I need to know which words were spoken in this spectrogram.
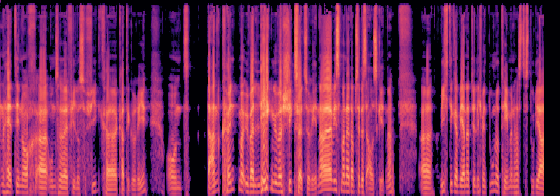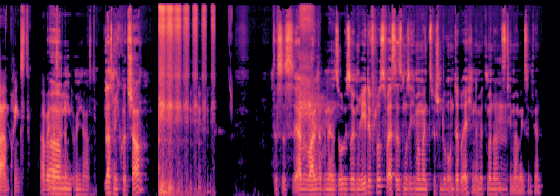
Dann hätte ich noch äh, unsere Philosophie-Kategorie und dann könnte man überlegen, über Schicksal zu reden. Aber wissen wir nicht, ob sich das ausgeht. Ne? Äh, wichtiger wäre natürlich, wenn du noch Themen hast, dass du die auch anbringst. Aber ähm, nicht, lass mich kurz schauen. Das ist, ja, wir waren gerade sowieso im Redefluss, weißt du, das muss ich immer mal zwischendurch unterbrechen, damit wir dann mhm. das Thema wechseln können.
